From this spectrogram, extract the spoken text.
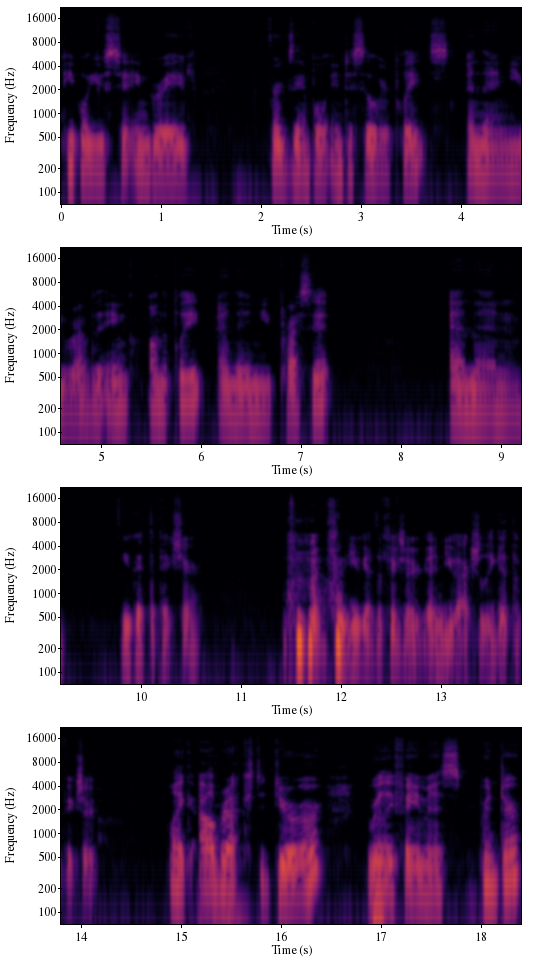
People used to engrave, for example, into silver plates, and then you rub the ink on the plate, and then you press it, and then you get the picture. you get the picture, and you actually get the picture. Like Albrecht Dürer, really famous printer.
